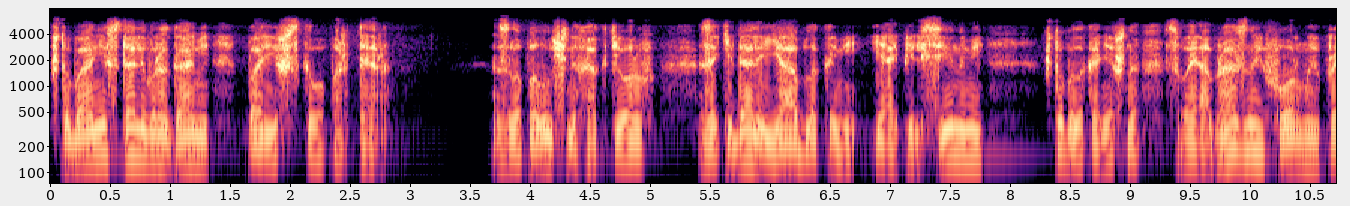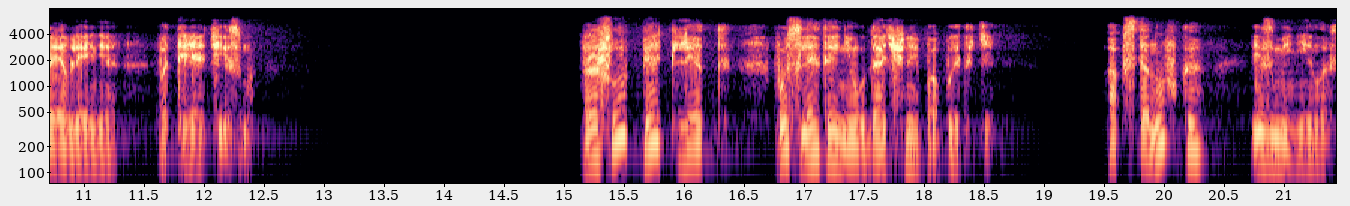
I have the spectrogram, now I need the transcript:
чтобы они стали врагами парижского портера злополучных актеров закидали яблоками и апельсинами, что было, конечно, своеобразной формой проявления патриотизма. Прошло пять лет после этой неудачной попытки. Обстановка изменилась.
